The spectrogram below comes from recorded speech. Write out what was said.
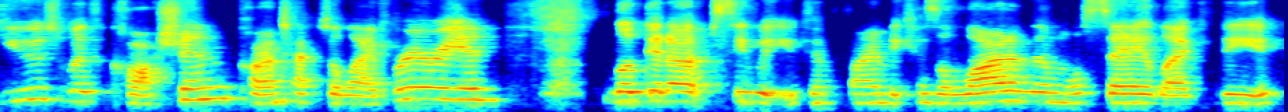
use with caution, contact a librarian, look it up, see what you can find, because a lot of them will say like the,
